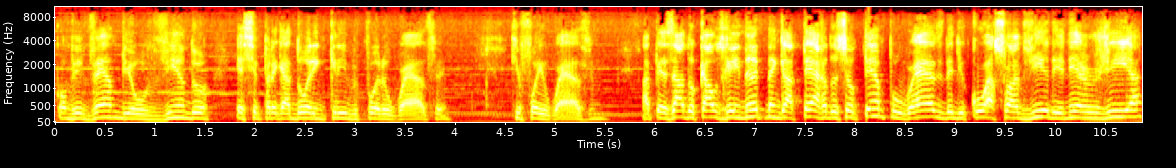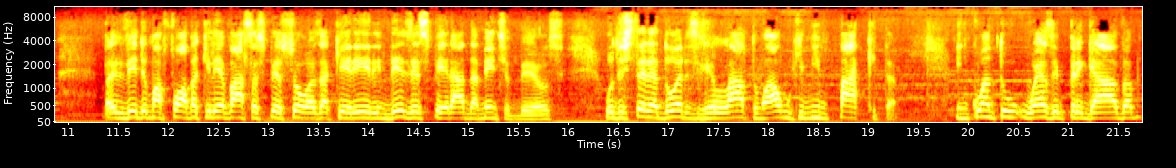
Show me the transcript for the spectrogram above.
convivendo e ouvindo esse pregador incrível por Wesley, que foi Wesley. Apesar do caos reinante na Inglaterra do seu tempo, Wesley dedicou a sua vida e energia para viver de uma forma que levasse as pessoas a quererem desesperadamente Deus. Os historiadores relatam algo que me impacta enquanto Wesley pregava,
